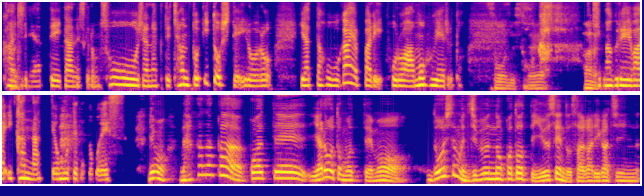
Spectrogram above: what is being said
感じでやっていたんですけども、そうじゃなくて、ちゃんと意図していろいろやった方が、やっぱりフォロワーも増えると。そうですね。はい気まぐれはいかんなって思ってたとこです。でも、なかなかこうやってやろうと思っても、どうしても自分のことって優先度下がりがちに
